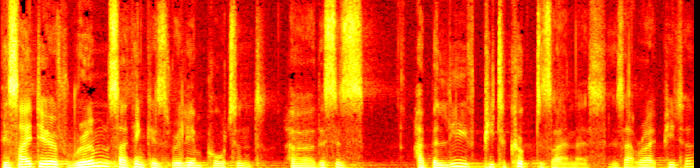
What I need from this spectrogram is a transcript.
This idea of rooms, I think, is really important. Uh, this is, I believe, Peter Cook designed this. Is that right, Peter?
